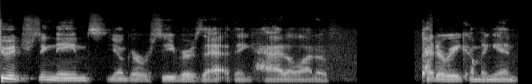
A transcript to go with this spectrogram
two interesting names, younger receivers that I think had a lot of pedigree coming in.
